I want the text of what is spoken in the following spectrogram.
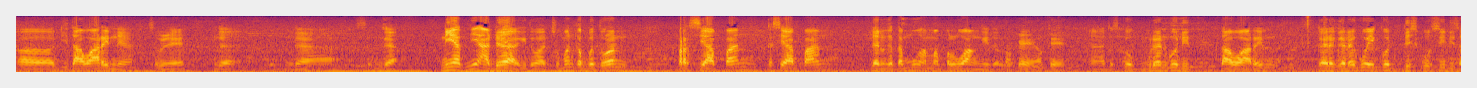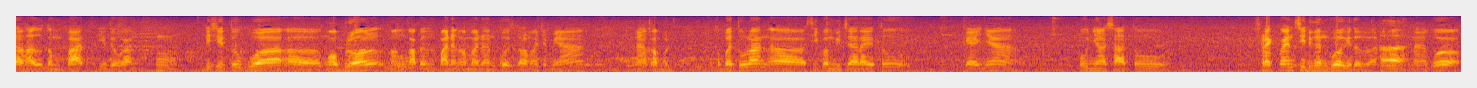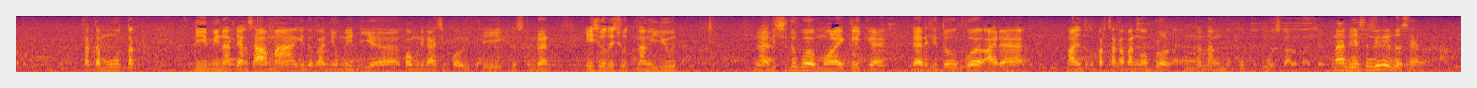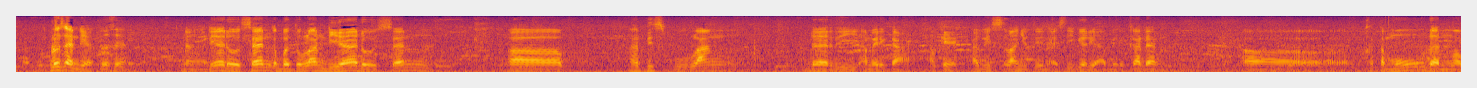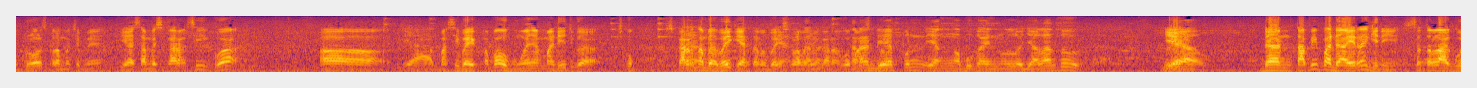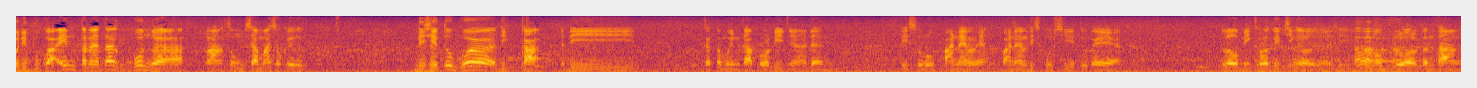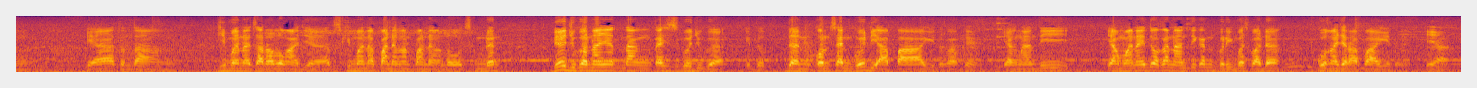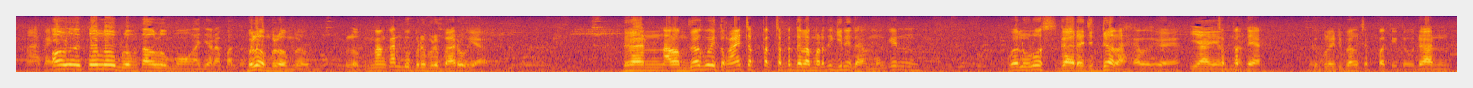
eh, ditawarin ya sebenarnya, nggak nggak nggak niatnya ada gitu kan, cuman kebetulan persiapan, kesiapan dan ketemu sama peluang gitu loh. Oke, oke. Nah, terus gua, kemudian gue ditawarin gara-gara gue ikut diskusi di salah satu tempat gitu kan Hmm. di situ gue ngobrol mengungkapkan pandangan-pandangan gue segala macamnya nah kebe- kebetulan eh, si pembicara itu kayaknya punya satu frekuensi dengan gue gitu lah Ah. nah gue ketemu tek di minat yang sama gitu kan new media komunikasi politik terus kemudian isu-isu tentang youth nah di situ gue mulai klik ya dari situ gue akhirnya lanjut ke percakapan ngobrol ya, Hmm. tentang buku-buku segala macam Nah, dia Dan- sendiri dosen. dosen dia Dosen. Nah, dia dosen, kebetulan dia dosen eh, habis pulang dari Amerika Oke. habis lanjutin S3 di Amerika dan eh, ketemu dan ngobrol segala macamnya ya sampai sekarang sih gua eh, ya masih baik apa hubungannya sama dia juga cukup sekarang Ya. tambah baik ya tambah baik Ya, macamnya karena, gua karena dia pun yang ngebukain lo jalan tuh Iya. beliau. dan tapi pada akhirnya gini setelah gue dibukain ternyata gue nggak langsung bisa masuk gitu di situ gue di di ketemuin kaprodinya dan disuruh panel ya panel diskusi itu kayak lo micro teaching nggak sih Ah. ngobrol tentang ya tentang gimana cara lo ngajar terus gimana pandangan-pandangan lo terus kemudian dia juga nanya tentang tesis gue juga gitu. Dan konsen gue di apa gitu kan. Oke. yang nanti yang mana itu akan nanti kan berimbas pada gue ngajar apa gitu. Iya. Nah, kayak Oh lu itu lu belum tahu lu mau ngajar apa tuh? belum belum belum. belum. Memang kan gue bener-bener baru ya. Dan alhamdulillah gue hitungannya cepet cepet dalam arti gini dah. Mungkin gue lulus gak ada jeda lah kalau gue ya. Iya, iya, cepet benar. ya. Gue boleh dibilang cepet itu dan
